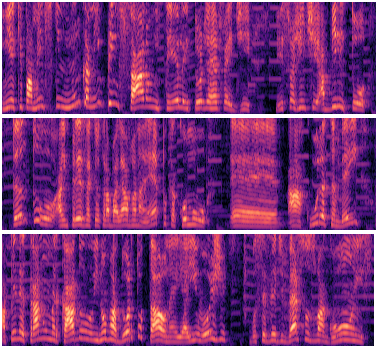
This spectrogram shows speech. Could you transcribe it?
em equipamentos que nunca nem pensaram em ter leitor de RFID. Isso a gente habilitou tanto a empresa que eu trabalhava na época, como é, a Cura também, a penetrar num mercado inovador total, né? E aí hoje você vê diversos vagões,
